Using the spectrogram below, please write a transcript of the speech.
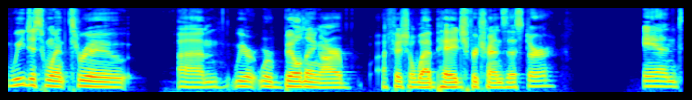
we just went through, um, we're, we're building our official web page for Transistor. And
